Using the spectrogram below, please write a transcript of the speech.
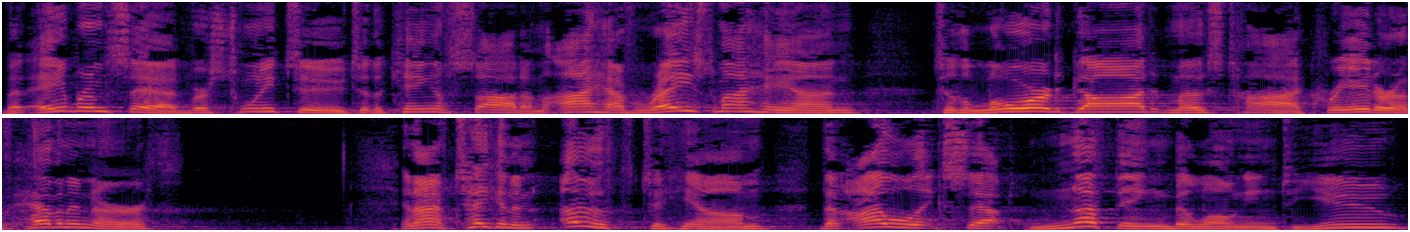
But Abram said, verse 22, to the king of Sodom, I have raised my hand to the Lord God Most High, creator of heaven and earth, and I have taken an oath to him that I will accept nothing belonging to you,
